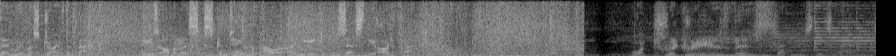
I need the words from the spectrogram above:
Then we must drive them back. These obelisks contain the power I need to possess the artifact. What trickery is this? threatens these lands.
